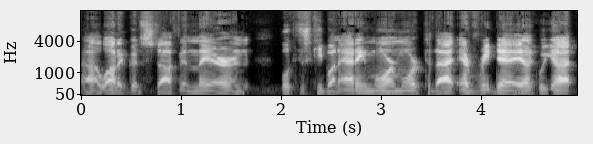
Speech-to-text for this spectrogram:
uh, a lot of good stuff in there. And we'll just keep on adding more and more to that every day. Like we got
